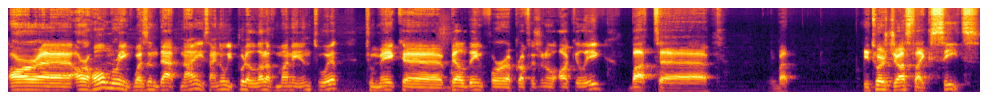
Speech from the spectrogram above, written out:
Our uh, our home rink wasn't that nice. I know we put a lot of money into it to make a building for a professional hockey league, but uh, but it was just like seats,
